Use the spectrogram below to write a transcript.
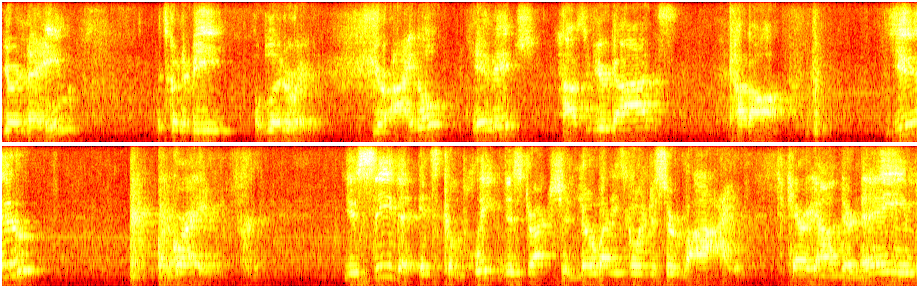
Your name, it's going to be obliterated. Your idol, image, house of your gods, cut off. You, a grave. You see that it's complete destruction. Nobody's going to survive to carry on their name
